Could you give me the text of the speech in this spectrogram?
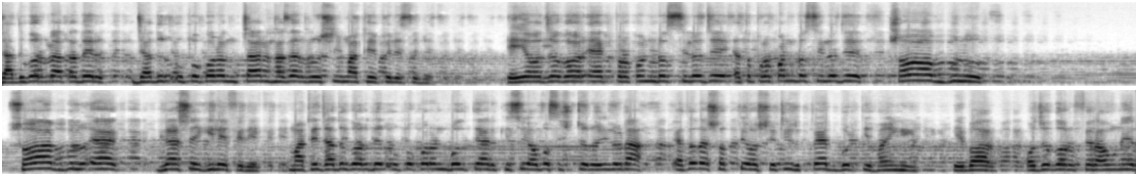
জাদুঘররা তাদের জাদুর উপকরণ চার হাজার রশি মাঠে ফেলেছিল। এই অজগর এক প্রকাণ্ড ছিল যে, এত প্রকাণ্ড ছিল যে সবগুলো সবগুলো এক গ্লাসে গিলে ফেলে। মাঠে জাদুঘরদের উপকরণ বলতে আর কিছুই অবশিষ্ট রইল না। এতটা সত্ত্বেও সেটির পেট ভর্তি হয়নি। এবার অজগর ফেরাউনের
